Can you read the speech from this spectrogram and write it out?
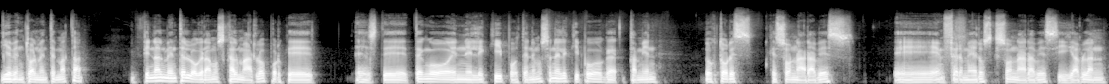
y eventualmente matar. Finalmente logramos calmarlo porque este, tengo en el equipo, tenemos en el equipo también doctores que son árabes, eh, enfermeros que son árabes y hablan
